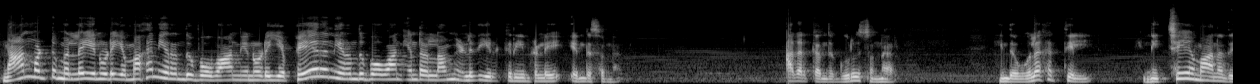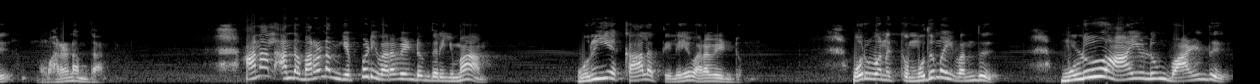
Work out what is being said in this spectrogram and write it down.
நான் மட்டுமல்ல என்னுடைய மகன் இறந்து போவான் என்னுடைய பேரன் இறந்து போவான் என்றெல்லாம் எழுதியிருக்கிறீர்களே என்று சொன்னார். அதற்கு அந்த குரு சொன்னார் இந்த உலகத்தில் நிச்சயமானது மரணம்தான். ஆனால் அந்த மரணம் எப்படி வர வேண்டும் தெரியுமா? உரிய காலத்திலே வர வேண்டும். ஒருவனுக்கு முதுமை வந்து முழு ஆயுளும் வாழ்ந்து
